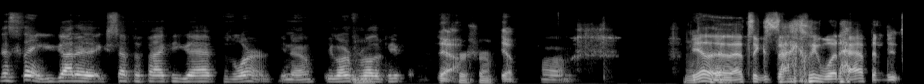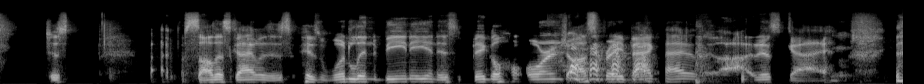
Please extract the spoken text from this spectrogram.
that's the thing. You got to accept the fact that you have to learn. You know, you learn from other people. Yeah, For sure. Um, yeah, that's exactly what happened. It just I saw this guy with his, his woodland beanie and his big ol- orange osprey backpack. Like, Ah, this guy.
